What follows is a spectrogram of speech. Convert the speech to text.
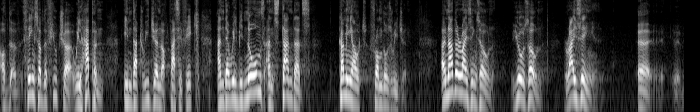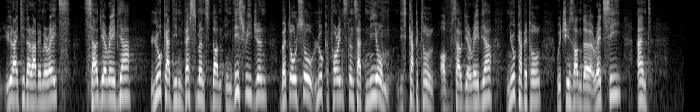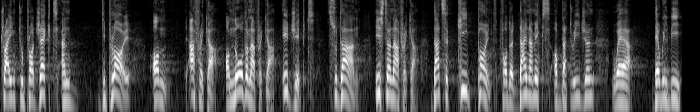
of the things of the future will happen in that region of Pacific, and there will be norms and standards coming out from those regions. Another rising zone, Eurozone, rising uh, United Arab Emirates, Saudi Arabia, look at investments done in this region, but also look, for instance, at NEOM, this capital of Saudi Arabia, new capital, which is on the Red Sea, and trying to project and deploy on Africa, or Northern Africa, Egypt, Sudan, Eastern Africa. That's a key point for the dynamics of that region where there will be,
